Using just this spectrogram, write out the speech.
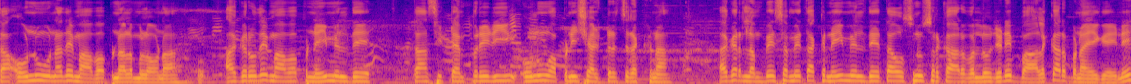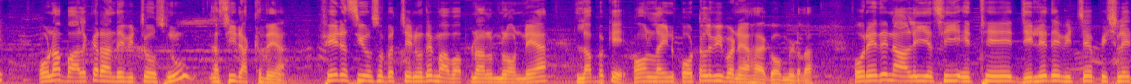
ਤਾਂ ਉਹਨੂੰ ਉਹਨਾਂ ਦੇ ਮਾਪੇ ਨਾਲ ਮਿਲਾਉਣਾ। ਅਗਰ ਉਹਦੇ ਮਾਪੇ ਨਹੀਂ ਮਿਲਦੇ, ਤਾਂ ਅਸੀਂ ਟੈਂਪਰੇਰੀ ਉਹਨੂੰ ਆਪਣੀ ਸ਼ੈਲਟਰ 'ਚ ਰੱਖਣਾ। ਅਗਰ ਲੰਬੇ ਸਮੇਂ ਤੱਕ ਨਹੀਂ ਮਿਲਦੇ, ਤਾਂ ਉਸ ਨੂੰ ਸਰਕਾਰ ਵੱਲੋਂ ਜਿਹੜੇ ਬਾਲ ਘਰ ਬਣਾਏ ਗਏ ਨੇ, ਉਹਨਾਂ ਬਾਲ ਘਰਾਂ ਦੇ ਵਿੱਚ ਉਸ ਨੂੰ ਅਸੀਂ ਰੱਖਦੇ ਹਾਂ। ਫਿਰ ਅਸੀਂ ਉਸ ਬੱਚੇ ਨੂੰ ਉਹਦੇ ਮਾਪੇ ਨਾਲ ਮਿਲਾਉਂਦੇ ਆ ਲੱਭ ਕੇ ਆਨਲਾਈਨ ਪੋਰਟਲ ਵੀ ਬਣਿਆ ਹੋਇਆ ਗਵਰਨਮੈਂਟ ਦਾ। ਔਰ ਇਹਦੇ ਨਾਲ ਹੀ ਅਸੀਂ ਇੱਥੇ ਜ਼ਿਲ੍ਹੇ ਦੇ ਵਿੱਚ ਪਿਛਲੇ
